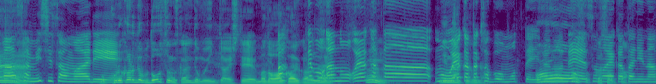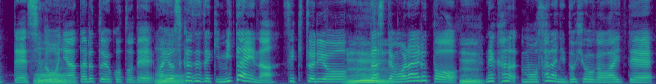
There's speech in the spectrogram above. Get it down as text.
え。まあ寂しさもあり。これからでもどうするんですかね？でも引退してまだ若いからね。でもあの親方、うん。もう親方株を持っているのあでーその親方になって指導に当たるということで、まあ、うん吉風関みたいな関取をうん。出してもらえると、うん。ね、かもうさらに土俵が湧いて。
